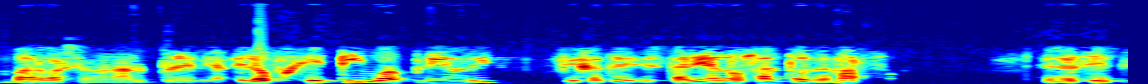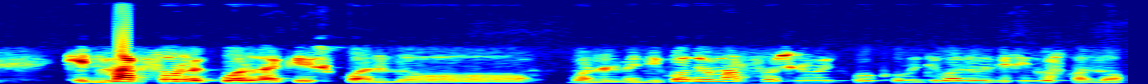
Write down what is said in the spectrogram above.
barra semanal previa. El objetivo a priori, fíjate, estaría en los altos de marzo. Es decir, en marzo recuerda que es cuando, bueno, el 24 de marzo, si no me equivoco, 24-25 es cuando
